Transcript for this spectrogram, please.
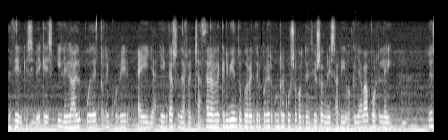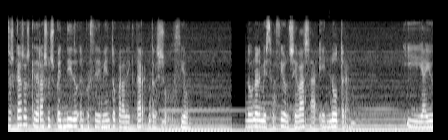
Decir, que si ve que es ilegal puede recurrir a ella y en caso de rechazar el requerimiento podrá interponer un recurso contencioso administrativo que ya va por ley. En estos casos quedará suspendido el procedimiento para dictar resolución. Cuando una administración se basa en otra y hay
